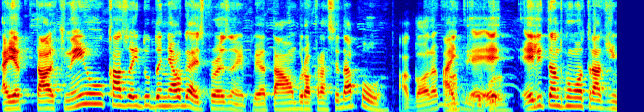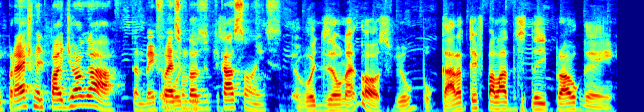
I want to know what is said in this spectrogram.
Aí ia tá que nem o caso aí do Daniel Guedes, por exemplo. Ia tá uma burocracia da porra. Agora, Aí, é- vou- ele estando com contrato de empréstimo, ele pode jogar. Também foi essa uma das explicações. eu vou dizer um negócio, viu? O cara ter falado isso daí pra alguém,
